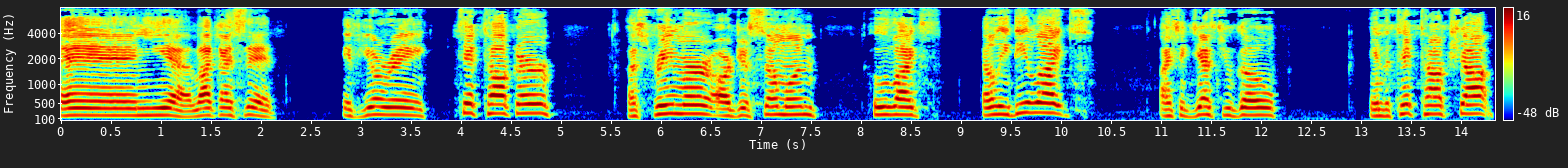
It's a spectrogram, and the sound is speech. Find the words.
And yeah, like I said, if you're a TikToker, a streamer, or just someone who likes LED lights, I suggest you go in the TikTok shop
